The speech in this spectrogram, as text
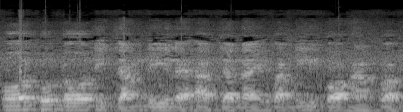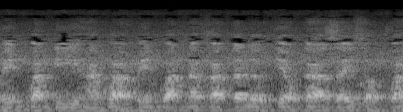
โหตุโนนิจังดีและอาจจะในวันนี้ก็หากว่าเป็นวันดีหากว่าเป็นวันนักขัตฤกษ์แก้วกาใสสอบฟ้า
